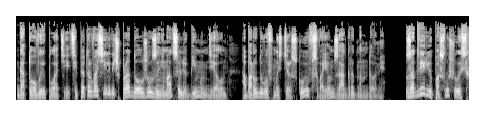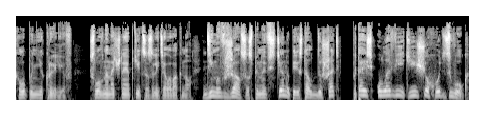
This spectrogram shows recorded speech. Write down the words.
готовые платить, и Петр Васильевич продолжил заниматься любимым делом, оборудовав мастерскую в своем загородном доме. За дверью послышалось хлопанье крыльев. Словно ночная птица залетела в окно. Дима вжался спиной в стену, перестал дышать, пытаясь уловить еще хоть звук.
